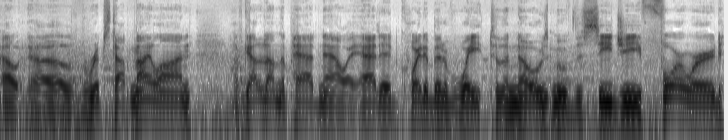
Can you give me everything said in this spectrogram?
out of ripstop nylon. I've got it on the pad now. I added quite a bit of weight to the nose, moved the CG forward,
